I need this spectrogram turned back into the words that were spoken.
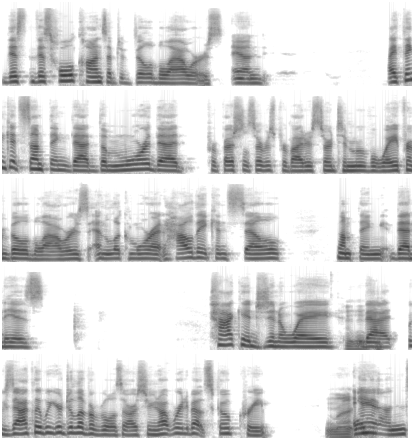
this this whole concept of billable hours. And I think it's something that the more that professional service providers start to move away from billable hours and look more at how they can sell something that is packaged in a way Mhm. that exactly what your deliverables are. So you're not worried about scope creep Right. and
